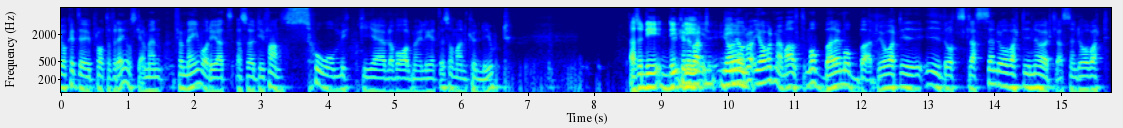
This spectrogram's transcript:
jag kan inte prata för dig Oskar, men för mig var det ju att alltså, det fanns så mycket jävla valmöjligheter som man kunde gjort. Alltså det... det, kunde det, varit, det, jag, nog- jag har varit med om allt. Mobbare mobbad. Du har varit i idrottsklassen, du har varit i nördklassen, du har varit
